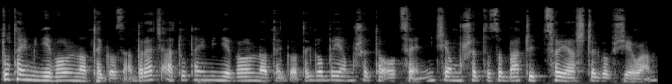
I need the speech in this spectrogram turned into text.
tutaj mi nie wolno tego zabrać, a tutaj mi nie wolno tego, tego, bo ja muszę to ocenić, ja muszę to zobaczyć, co ja z czego wzięłam,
